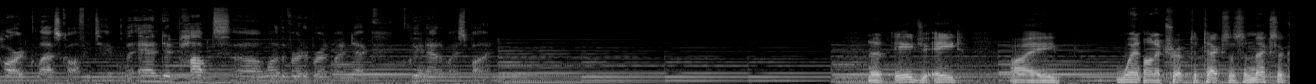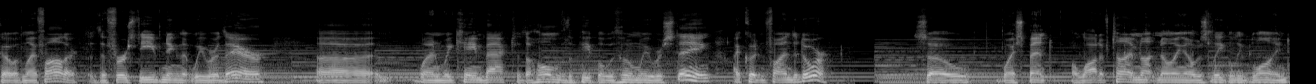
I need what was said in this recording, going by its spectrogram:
hard glass coffee table. And it popped uh, one of the vertebrae in my neck clean out of my spine. At age eight, I went on a trip to Texas and Mexico with my father. The first evening that we were there, uh, when we came back to the home of the people with whom we were staying, I couldn't find the door. So I spent a lot of time not knowing I was legally blind.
